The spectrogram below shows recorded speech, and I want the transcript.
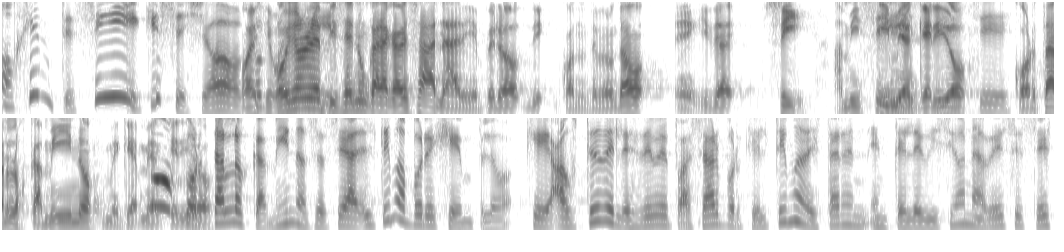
No, gente, sí, qué sé yo. Bueno, si vos yo no le pisé nunca la cabeza a nadie, pero di- cuando te preguntamos, eh, sí, a mí sí, Sí, me han querido sí. cortar los caminos, me, han querido... cortar los caminos. O sea, el tema, por ejemplo, que a ustedes les debe pasar, porque el tema de estar en, en televisión a veces es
